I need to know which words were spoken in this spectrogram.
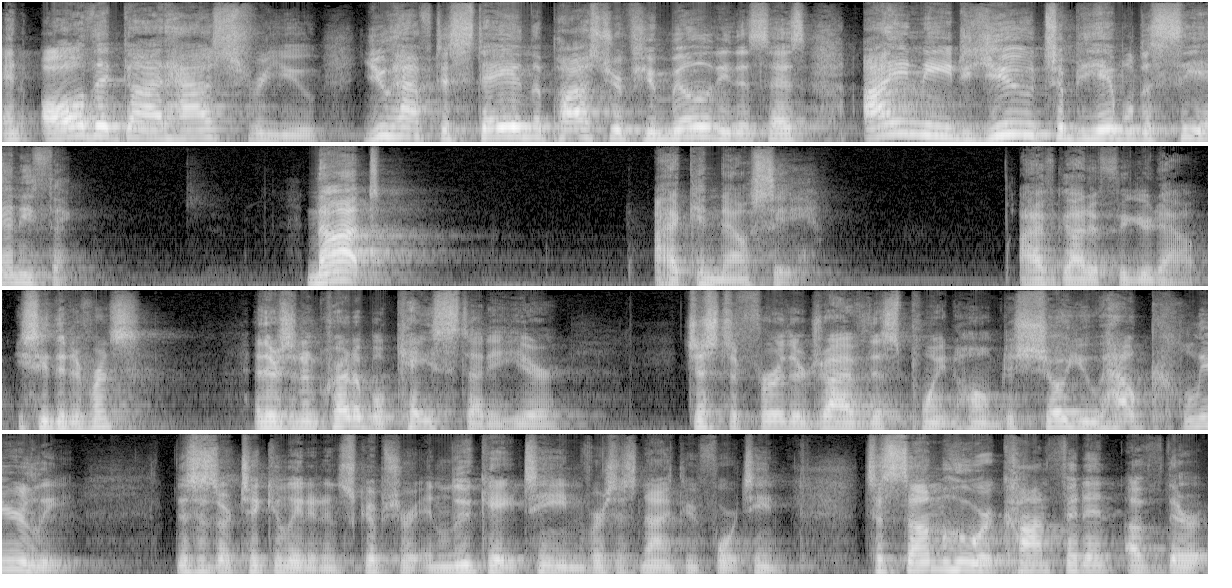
and all that God has for you, you have to stay in the posture of humility that says, I need you to be able to see anything. Not, I can now see. I've got it figured out. You see the difference? And there's an incredible case study here just to further drive this point home, to show you how clearly this is articulated in Scripture in Luke 18, verses 9 through 14. To some who were confident of their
